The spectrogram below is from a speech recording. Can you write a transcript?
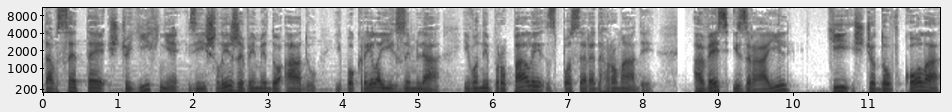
та все те, що їхнє, зійшли живими до аду, і покрила їх земля, і вони пропали з посеред громади. А весь Ізраїль Ті, що довкола,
